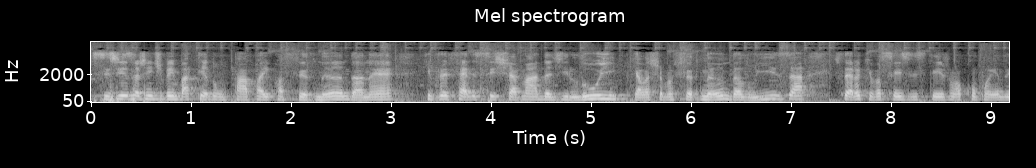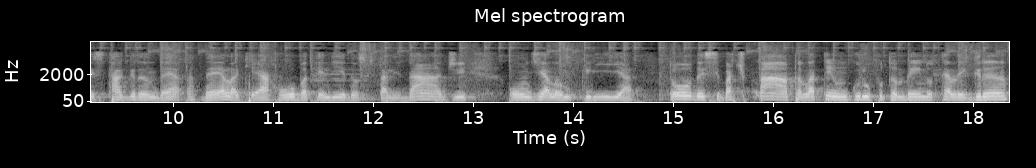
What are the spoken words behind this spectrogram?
esses dias a gente vem batendo um papo aí com a Fernanda, né? Que prefere ser chamada de Lui, que ela chama Fernanda Luiza. Espero que vocês estejam acompanhando o Instagram dela, que é arroba Ateliê da Hospitalidade, onde ela amplia todo esse bate-papo. Ela tem um grupo também no Telegram,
